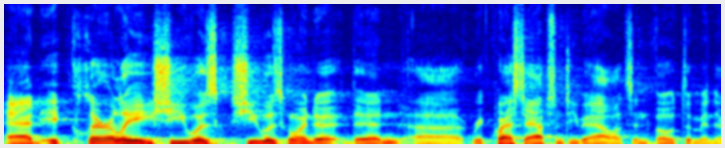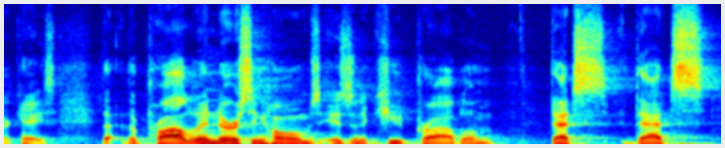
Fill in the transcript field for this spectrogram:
and it clearly, she was, she was going to then uh, request absentee ballots and vote them in their case. The, the problem in nursing homes is an acute problem. That's, that's,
